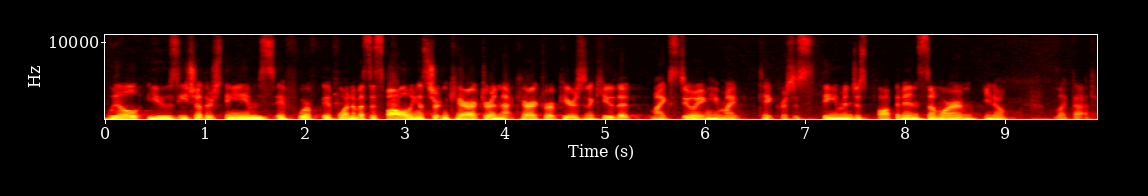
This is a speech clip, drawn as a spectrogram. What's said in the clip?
will use each other's themes. If we're if one of us is following a certain character and that character appears in a cue that Mike's doing, he might take Kris's theme and just plop it in somewhere, and you know, like that.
